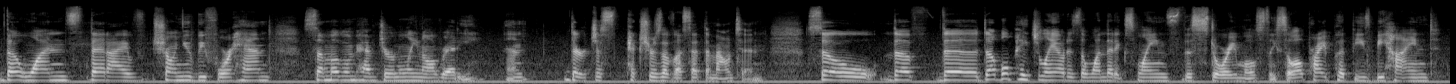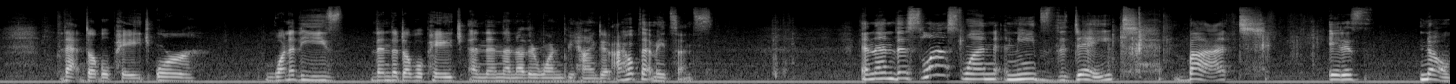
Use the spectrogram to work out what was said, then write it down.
the ones that I've shown you beforehand, some of them have journaling already. And they're just pictures of us at the mountain. So the the double page layout is the one that explains the story mostly. So I'll probably put these behind that double page or one of these, then the double page, and then another one behind it. I hope that made sense. And then this last one needs the date, but it is, no,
